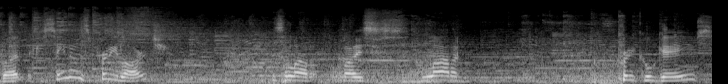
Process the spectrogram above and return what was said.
But the casino is pretty large. It's a lot of nice, a lot of pretty cool games.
